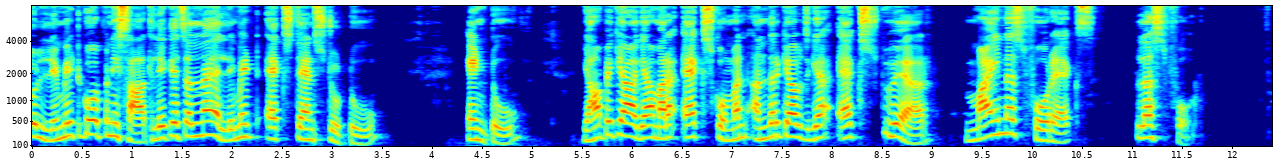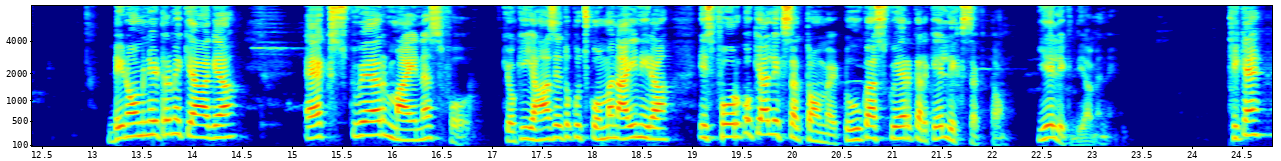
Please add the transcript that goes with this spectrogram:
तो लिमिट को अपनी साथ लेके चलना है। Limit x tends to two into यहाँ पर क्या आ गया? हमारा एक्स कॉमन अंदर क्या बच गया? X square minus four x plus four denominator में क्या आ गया? एक्स स्क्वेयर माइनस फोर क्योंकि यहाँ से तो कुछ कॉमन आ ही नहीं रहा। इस फोर को क्या लिख सकता हूँ मैं? टू का स्क्वेयर करके लिख सकता हूँ। ये लिख दिया मैंने। ठीक है?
